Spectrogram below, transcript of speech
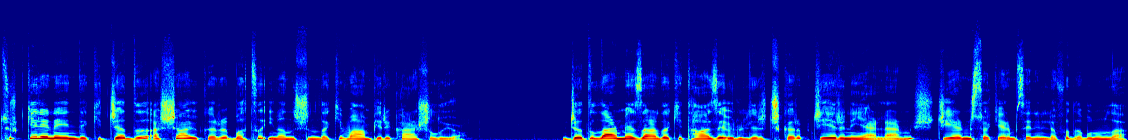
Türk geleneğindeki cadı aşağı yukarı batı inanışındaki vampiri karşılıyor. Cadılar mezardaki taze ölüleri çıkarıp ciğerini yerlermiş. Ciğerini sökerim senin lafı da bununla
